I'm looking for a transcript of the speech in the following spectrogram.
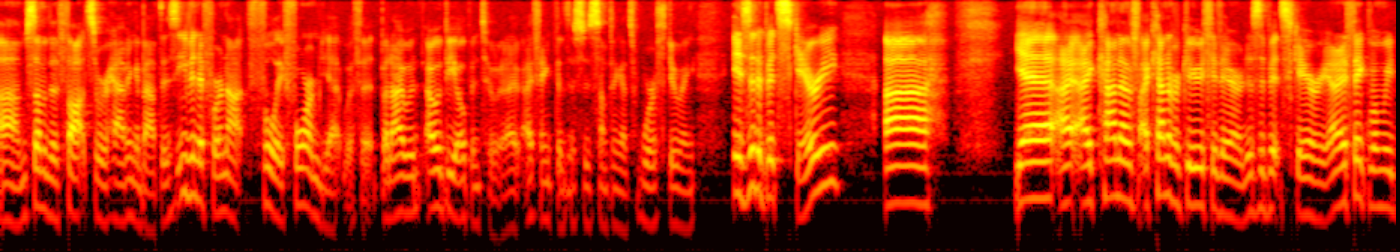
um, some of the thoughts we're having about this, even if we're not fully formed yet with it. But I would I would be open to it. I, I think that this is something that's worth doing. Is it a bit scary? Uh, yeah, I, I kind of I kind of agree with you there. It is a bit scary, and I think when we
